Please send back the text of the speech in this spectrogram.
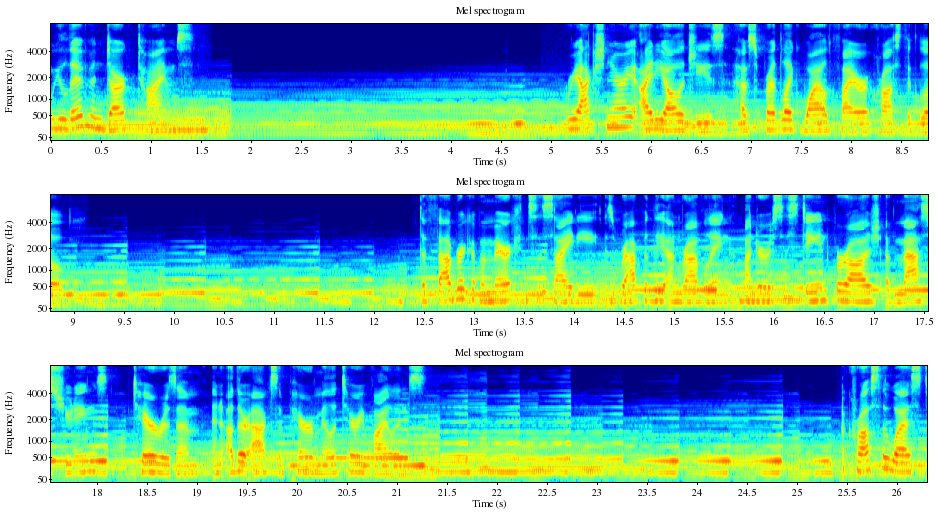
We live in dark times. Reactionary ideologies have spread like wildfire across the globe. The fabric of American society is rapidly unraveling under a sustained barrage of mass shootings, terrorism, and other acts of paramilitary violence. Across the West,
